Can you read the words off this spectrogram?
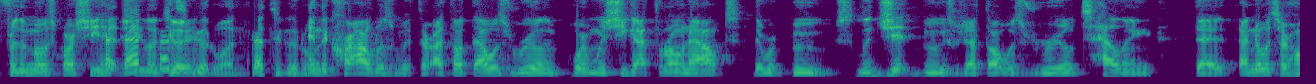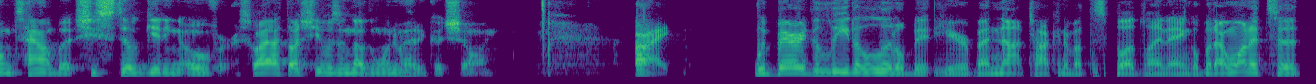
For the most part, she had that, she looked that's good. a good one. That's a good one. And the crowd was with her. I thought that was real important. When she got thrown out, there were boos, legit boos, which I thought was real telling that I know it's her hometown, but she's still getting over. So I, I thought she was another one who had a good showing. All right we buried the lead a little bit here by not talking about this bloodline angle, but I wanted to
